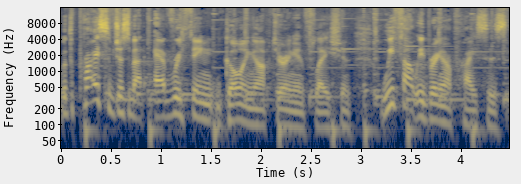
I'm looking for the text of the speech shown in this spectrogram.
With the price of just about everything going up during inflation, we thought we'd bring our prices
